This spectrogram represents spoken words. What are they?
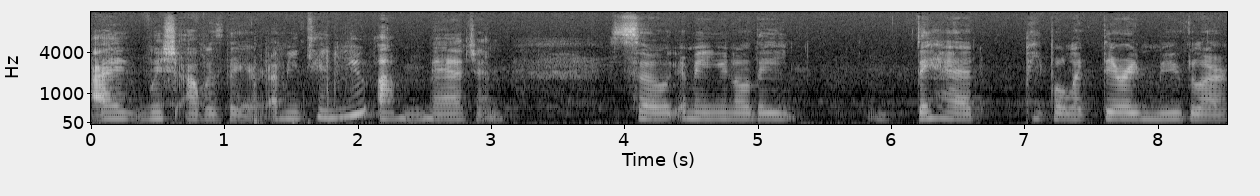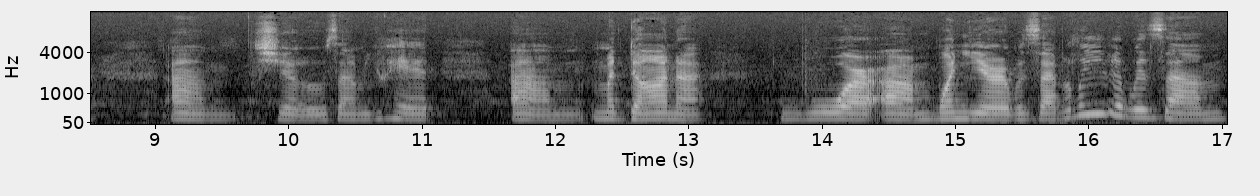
I wish I was there. I mean, can you imagine? So, I mean, you know, they they had people like Thierry Mugler um, shows. Um, you had um, Madonna wore um, one year. It was I believe it was um,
